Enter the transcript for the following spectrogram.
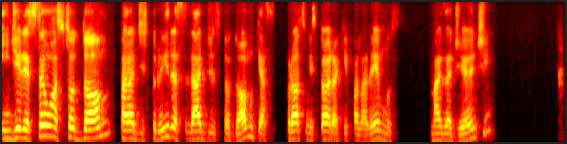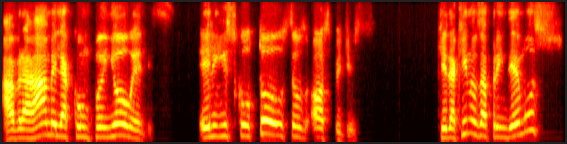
em direção a Sodom, para destruir a cidade de Sodom, que é a próxima história que falaremos mais adiante. Abraão ele acompanhou eles. Ele escutou os seus hóspedes. Que daqui nós aprendemos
